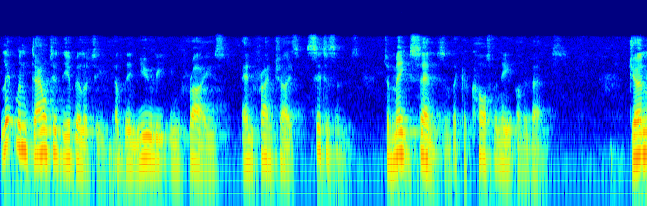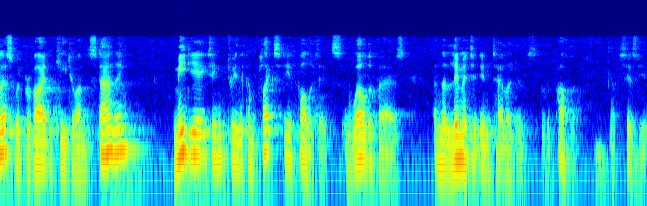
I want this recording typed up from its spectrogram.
Lippmann doubted the ability of the newly enfranchised enfranchised citizens to make sense of the cacophony of events. Journalists would provide the key to understanding, mediating between the complexity of politics and world affairs and the limited intelligence of the public. That's his view.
